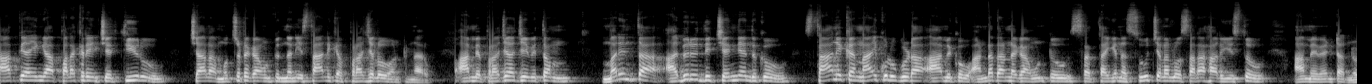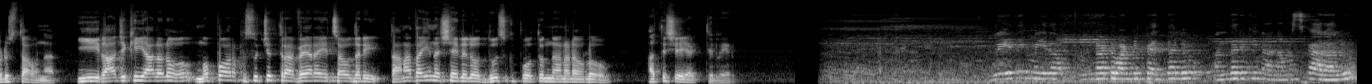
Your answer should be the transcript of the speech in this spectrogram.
ఆప్యాయంగా పలకరించే తీరు చాలా ముచ్చటగా ఉంటుందని స్థానిక ప్రజలు అంటున్నారు. ఆమె ప్రజా జీవితం మరింత అభివృద్ధి చెందేందుకు స్థానిక నాయకులు కూడా ఆమెకు అండదండగా ఉంటూ స- తగిన సూచనలు సలహాలు ఇస్తూ ఆమె వెంట నడుస్తూ ఉన్నారు. ఈ రాజకీయాలలో ముప్పవరపు సుచిత్ర వేరయ్య చౌదరి తనదైన శైలిలో దూసుకుపోతుందనడంలో అతిశయక్తి లేదు. వేదిక మీద ఉన్నటువంటి పెద్దలు అందరికీ నా నమస్కారాలు.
